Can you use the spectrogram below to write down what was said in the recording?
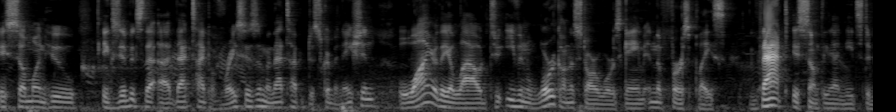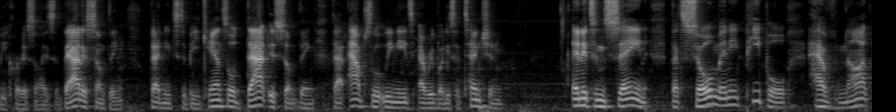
is someone who exhibits that uh, that type of racism and that type of discrimination, why are they allowed to even work on a Star Wars game in the first place? That is something that needs to be criticized. That is something that needs to be canceled. That is something that absolutely needs everybody's attention. and it's insane that so many people have not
